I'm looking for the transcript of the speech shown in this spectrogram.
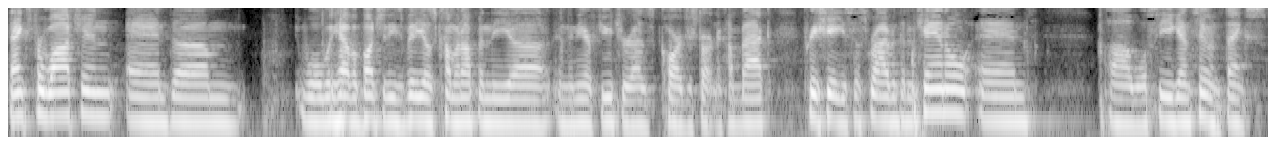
thanks for watching, and um, well, we have a bunch of these videos coming up in the uh, in the near future as cards are starting to come back. Appreciate you subscribing to the channel, and uh, we'll see you again soon. Thanks.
